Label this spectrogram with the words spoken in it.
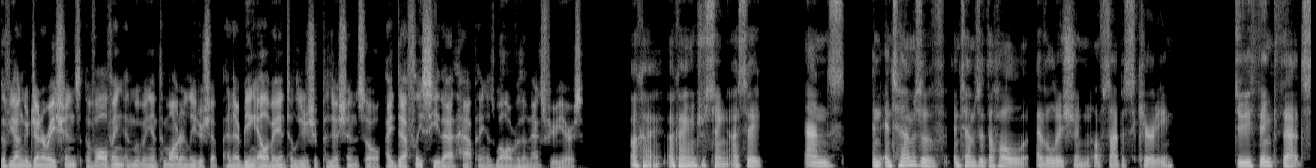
of younger generations evolving and moving into modern leadership and they're being elevated into leadership positions. So I definitely see that happening as well over the next few years. Okay. Okay. Interesting. I see. And in, in terms of in terms of the whole evolution of cybersecurity, do you think that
